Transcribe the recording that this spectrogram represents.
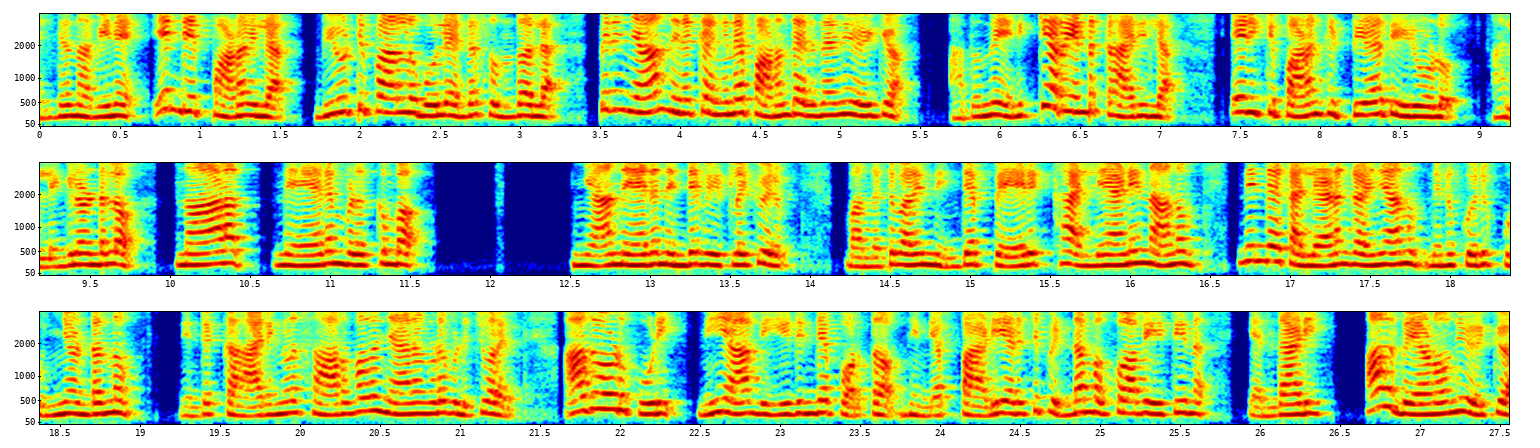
എന്റെ നവീനെ എന്റെ പണമില്ല. ബ്യൂട്ടി പാർലർ പോലും എന്റെ സ്വന്തമല്ല. പിന്നെ ഞാൻ നിനക്ക് എങ്ങനെ പണം തരുന്നതെന്ന് ചോദിക്കുക? അതൊന്നും എനിക്കറിയേണ്ട കാര്യമില്ല. എനിക്ക് പണം കിട്ടിയേ തീരുള്ളൂ. അല്ലെങ്കിലുണ്ടല്ലോ നാളെ നേരം വെളുക്കുമ്പോ ഞാൻ നേരെ നിന്റെ വീട്ടിലേക്ക് വരും. വന്നിട്ട് പറയും നിന്റെ പേര് കല്യാണി എന്നാന്നും നിന്റെ കല്യാണം കഴിഞ്ഞാന്നും നിനക്കൊരു കുഞ്ഞുണ്ടെന്നും നിന്റെ കാര്യങ്ങൾ സർവത ഞാൻ കൂടെ വിളിച്ചു പറയും. അതോടുകൂടി നീ ആ വീടിന്റെ പുറത്തോ നിന്നെ പടിയടച്ച് പിണ്ടം വെക്കും ആ വീട്ടിൽ നിന്ന് എന്താടി? അത് വേണോന്ന് ചോദിക്കുക.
